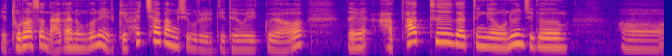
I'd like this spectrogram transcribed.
예, 돌아서 나가는 거는 이렇게 회차 방식으로 이렇게 되어 있고요. 그다음에 아파트 같은 경우는 지금 어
